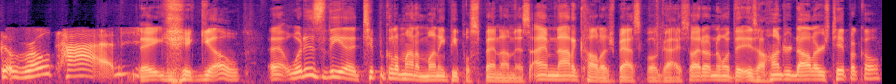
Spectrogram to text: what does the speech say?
go, roll tide. There you go. Uh, what is the uh, typical amount of money people spend on this? I am not a college basketball guy, so I don't know what the, is a hundred dollars typical.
